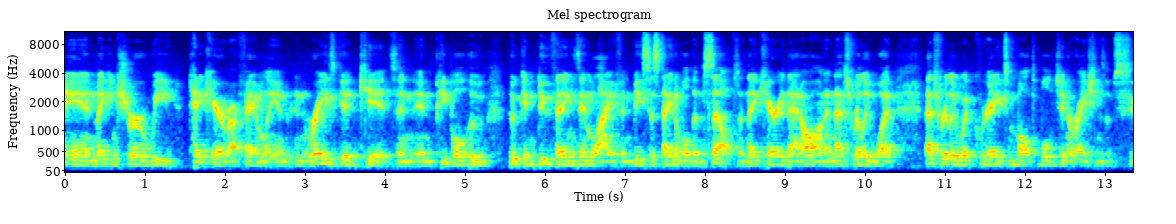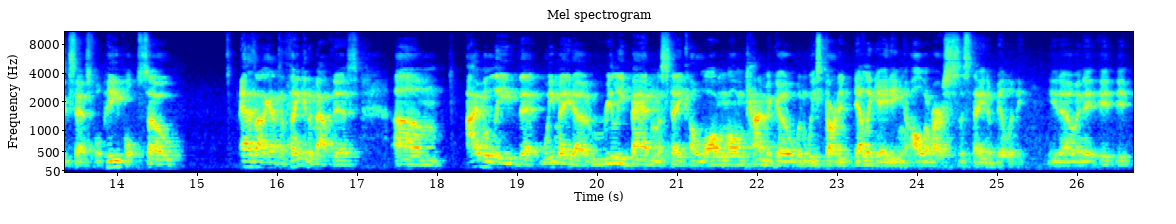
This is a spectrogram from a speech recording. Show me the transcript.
and making sure we take care of our family and, and, raise good kids and, and people who who can do things in life and be sustainable themselves. And they carry that on and that's really what that's really what creates multiple generations of successful people. So as i got to thinking about this um, I believe that we made a really bad mistake a long, long time ago when we started delegating all of our sustainability. You know, and it, it, it,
